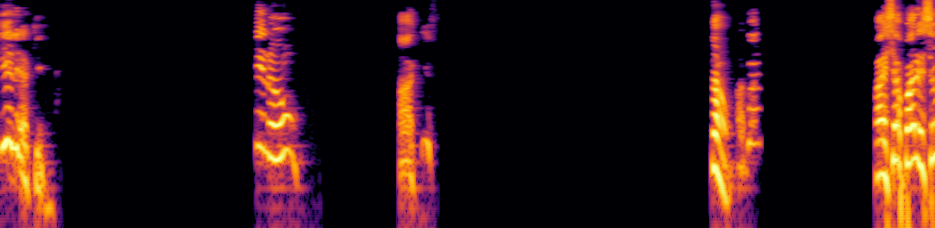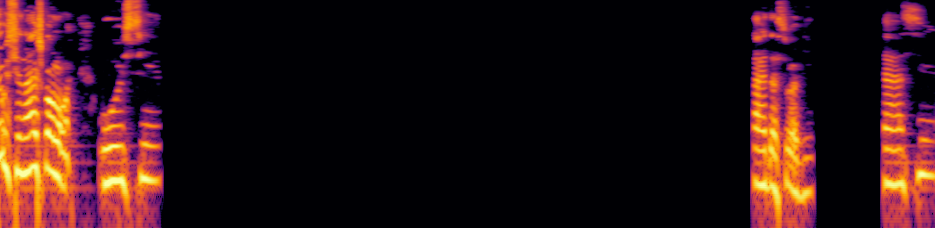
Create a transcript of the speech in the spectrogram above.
Ele é aqui. E não. Aqui. Não, agora. Mas se aparecer os sinais, coloque. Os sinais. da sua vida. Assim.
